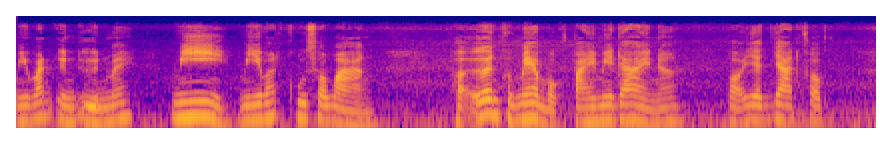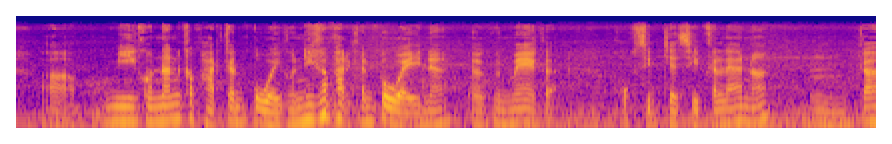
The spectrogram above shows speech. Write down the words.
มีวัดอื่นๆไหมมีมีวัดครูสว่างพอเอิญคุณแม่บอกไปไม่ได้นะเพราะญาติญาติๆก็เอ่อมีคนนั้นก็ผัดกันป่วย คนนี้ก็ผัดกันป่วยนะคุณแม่ก็ หกสิบเจ็ดสิบกันแล้วเนาะอืมก็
